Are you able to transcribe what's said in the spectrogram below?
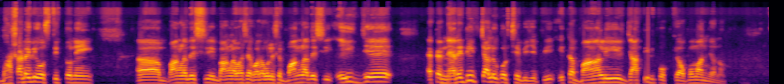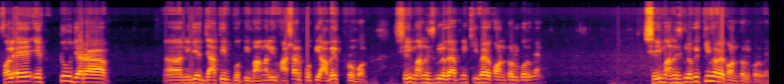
ভাষাটারই অস্তিত্ব নেই। বাংলাদেশি, বাংলা ভাষায় কথা বলে সে বাংলাদেশি। এই যে একটা ন্যারেটিভ চালু করছে বিজেপি, এটা বাঙালির জাতির পক্ষে অপমানজনক। ফলে একটু যারা নিজের জাতির প্রতি, বাঙালি ভাষার প্রতি আবেগপ্রবণ, সেই মানুষগুলোকে আপনি কীভাবে কন্ট্রোল করবেন? সেই মানুষগুলোকে কীভাবে কন্ট্রোল করবেন?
